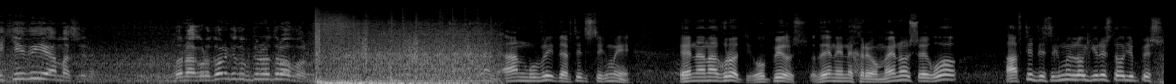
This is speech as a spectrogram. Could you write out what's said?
Η κηδεία μας είναι. Των αγροτών και των κτηνοτρόφων. Αν μου βρείτε αυτή τη στιγμή έναν αγρότη ο οποίος δεν είναι χρεωμένος, εγώ αυτή τη στιγμή λέω γυρίστε όλοι πίσω.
